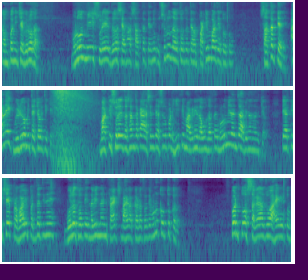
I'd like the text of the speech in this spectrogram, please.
कंपनीच्या विरोधात म्हणून मी सुरेश धस यांना सातत्याने उचलून धरत होतो त्यांना पाठिंबा देत होतो. सातत्याने. अनेक व्हिडिओ मी त्याच्यावरती केले. बाकी सुरेश धसांचं काय असेल ते असेल पण ही ती मागणी लावून जाते म्हणून मी त्यांचं अभिनंदन केलं. ते अतिशय प्रभावी पद्धतीने बोलत होते नवीन नवीन फॅक्ट्स बाहेर काढत होते म्हणून कौतुक करत पण तो सगळा जो आहे तो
